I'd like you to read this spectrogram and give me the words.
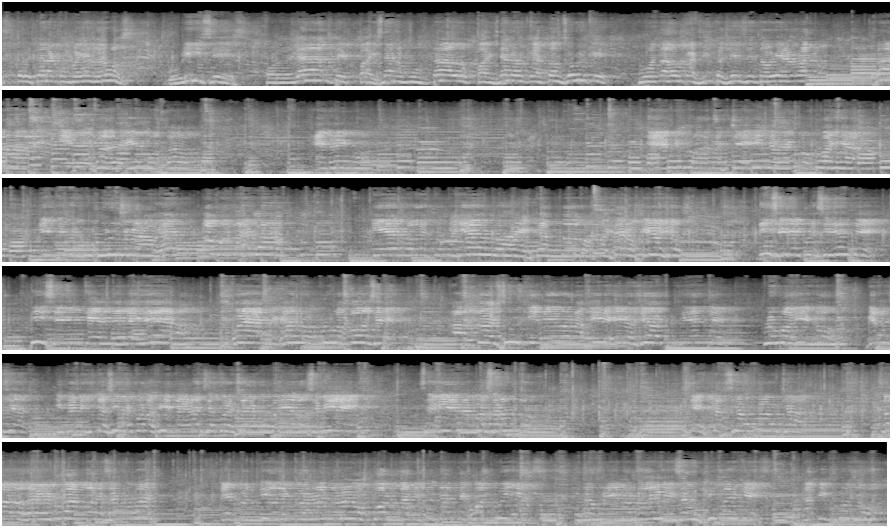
por estar acompañándonos. Ulises, por delante, paisanos montados, paisanos Catón Surque, comandado Carcito Jensen, todavía hermano. Ay, y de bien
